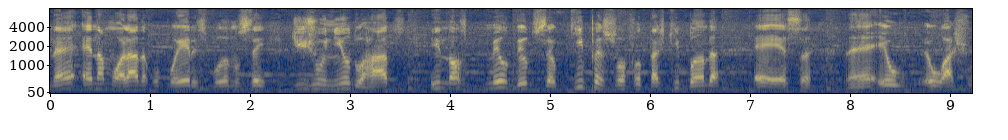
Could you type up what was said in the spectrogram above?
né? É namorada, companheira, esposa, não sei, de Juninho do Ratos. E nós, meu Deus do céu, que pessoa fantástica, que banda é essa? Né? Eu, eu acho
